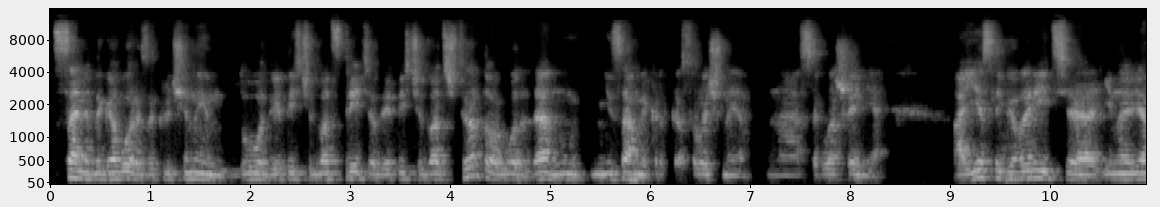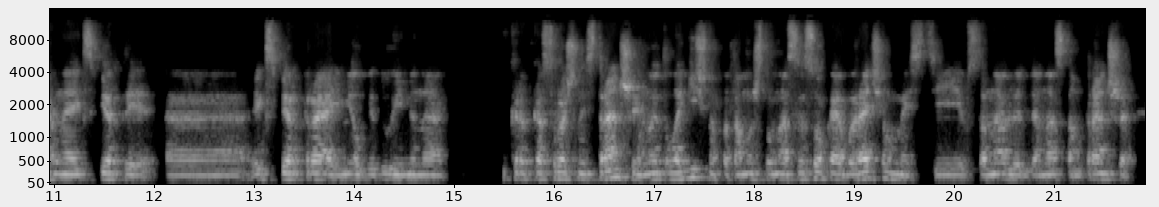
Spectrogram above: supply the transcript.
сами договоры заключены до 2023-2024 года, да, ну, не самые краткосрочные э, соглашения. А если говорить, и, наверное, эксперты, эксперт РА имел в виду именно краткосрочность траншей, но это логично, потому что у нас высокая оборачиваемость и устанавливать для нас там транши – Э,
